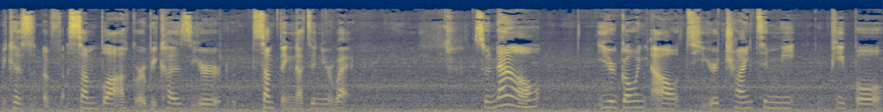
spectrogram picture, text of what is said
because of some block or because you're something that's in your way. So now you're going out, you're trying to meet people,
